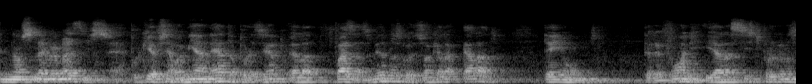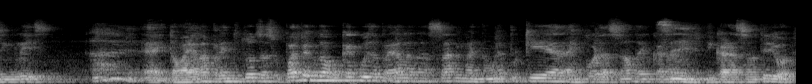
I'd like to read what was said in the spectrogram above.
Ele não se lembra mais disso. É, porque assim, a minha neta, por exemplo, ela faz as mesmas coisas, só que ela, ela tem um telefone e ela assiste programas em inglês. Ah, é. é, então aí ela aprende todas as coisas. Pode perguntar qualquer coisa para ela, ela sabe, mas não é porque é a recordação da encarna... encarnação anterior.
